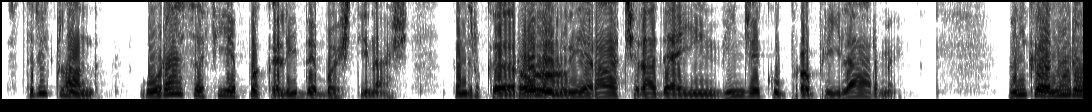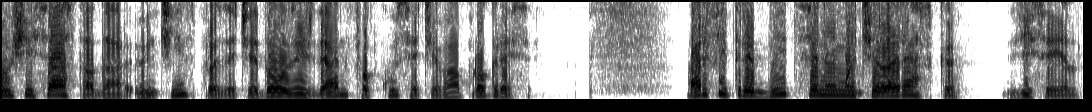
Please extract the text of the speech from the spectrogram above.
Strickland ura să fie păcălit de băștinași, pentru că rolul lui era acela de a-i învinge cu propriile arme. Încă nu reușise asta, dar în 15-20 de ani făcuse ceva progrese. Ar fi trebuit să ne măcelărească, zise el.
